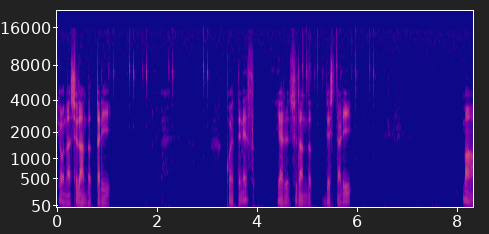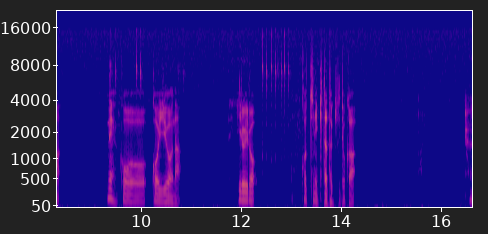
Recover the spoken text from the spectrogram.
ような手段だったり、こうやってね、やる手段だでしたり、まあ、ね、こう、こういうような、いろいろ、こっちに来た時とか、うん、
